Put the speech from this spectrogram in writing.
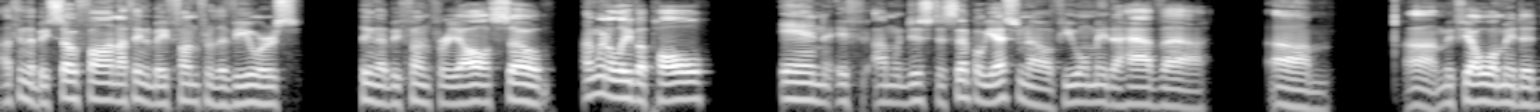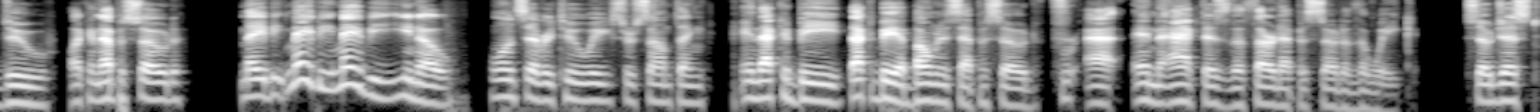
I think that'd be so fun. I think it'd be fun for the viewers. I think that'd be fun for y'all. So I'm gonna leave a poll in if I'm just a simple yes or no. If you want me to have a, um, um, if y'all want me to do like an episode, maybe, maybe, maybe you know once every two weeks or something, and that could be that could be a bonus episode for at, and act as the third episode of the week. So just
